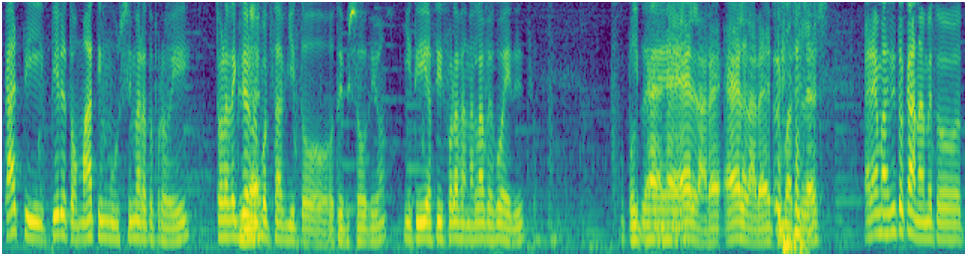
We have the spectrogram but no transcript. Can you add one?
κάτι πήρε το μάτι μου σήμερα το πρωί. Τώρα δεν ξέρουμε Ναι. πότε θα βγει το, το επεισόδιο, γιατί αυτή τη φορά θα αναλάβω εγώ edit. Οπότε... Ε, ναι, έλα ρε, έλα ρε, τι μας λες. Ρε, μαζί το κάναμε. Το, το,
